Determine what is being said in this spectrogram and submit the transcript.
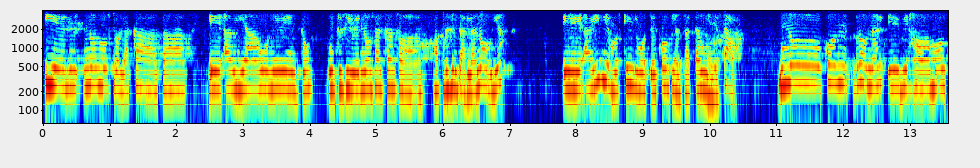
y él nos mostró la casa, eh, había un evento, inclusive nos alcanzó a, a presentar la novia. Eh, ahí digamos que el voto de confianza también estaba. No con Ronald eh, viajábamos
